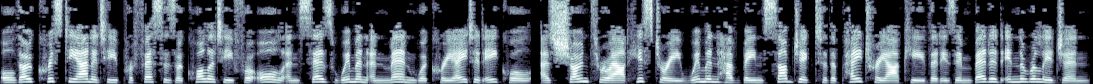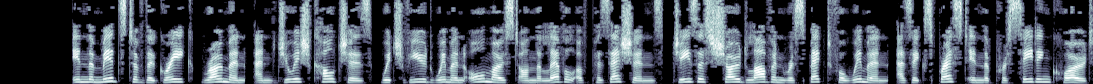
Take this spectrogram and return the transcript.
Although Christianity professes equality for all and says women and men were created equal, as shown throughout history women have been subject to the patriarchy that is embedded in the religion. In the midst of the Greek, Roman, and Jewish cultures, which viewed women almost on the level of possessions, Jesus showed love and respect for women, as expressed in the preceding quote,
